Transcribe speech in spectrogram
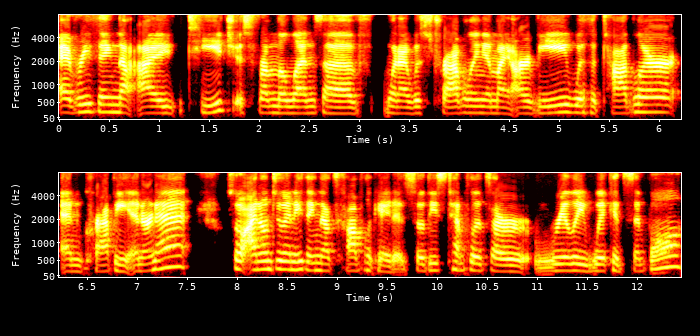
Everything that I teach is from the lens of when I was traveling in my RV with a toddler and crappy internet so I don't do anything that's complicated. So these templates are really wicked simple.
